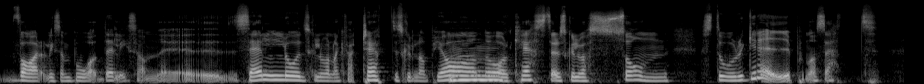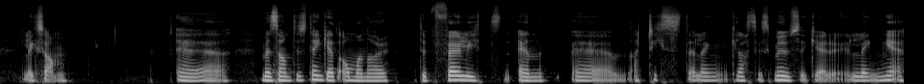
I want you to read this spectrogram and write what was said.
vara liksom både liksom, eh, cello, det skulle vara en kvartett, det skulle vara piano, Mm. orkester, det skulle vara sån stor grej på något sätt. Liksom. Eh, men samtidigt så tänker jag att om man har typ följt en eh, artist eller en klassisk musiker länge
